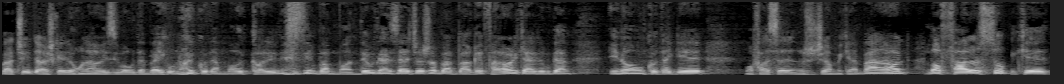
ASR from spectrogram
بچه دانشگاه هنرهای زیبا بودن برای اونها کدن ما کاری نیستیم و مانده بودن سر جاشون و بقیه فرار کرده بودن اینا اون کتک مفصل نوش جان می‌کنن به حال ما فردا صبح که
